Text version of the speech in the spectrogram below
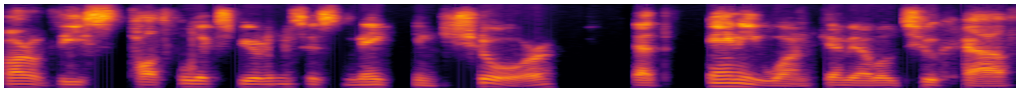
part of these thoughtful experiences, making sure that anyone can be able to have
